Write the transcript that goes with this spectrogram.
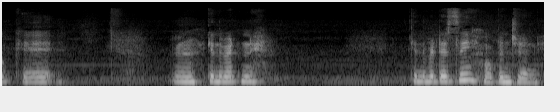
ఓకే కింద పెట్టండి. కింద పెట్టేసి ఓపెన్ చేయండి.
